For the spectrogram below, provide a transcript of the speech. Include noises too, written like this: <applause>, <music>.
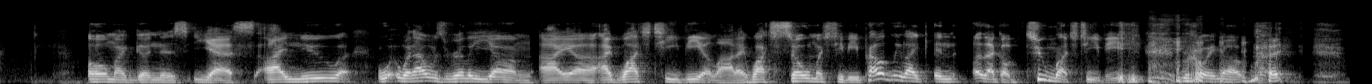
Oh my goodness, yes. I knew w- when I was really young. I uh, I'd watch TV a lot. I watched so much TV, probably like in uh, like a too much TV <laughs> growing up, <laughs> but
